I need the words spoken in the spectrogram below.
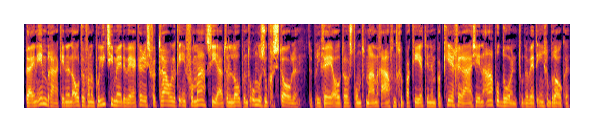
Bij een inbraak in een auto van een politiemedewerker is vertrouwelijke informatie uit een lopend onderzoek gestolen. De privéauto stond maandagavond geparkeerd in een parkeergarage in Apeldoorn toen er werd ingebroken.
